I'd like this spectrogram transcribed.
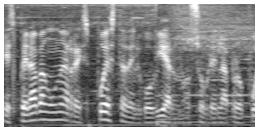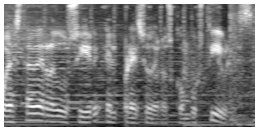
esperaban una respuesta del gobierno sobre la propuesta de reducir el precio de los combustibles.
